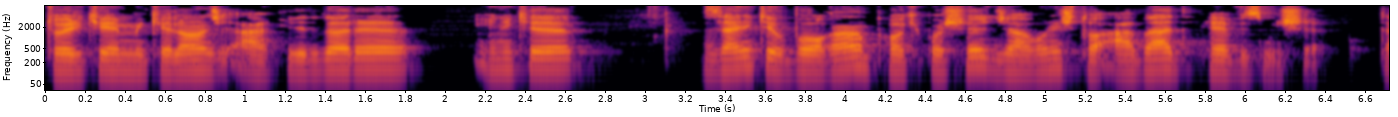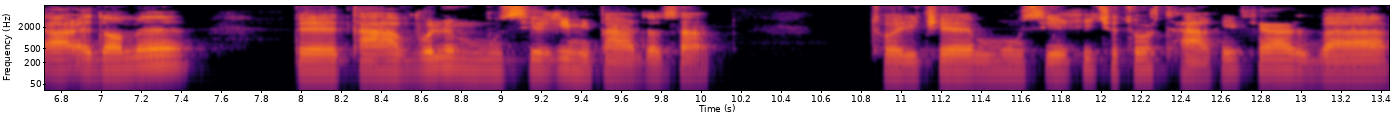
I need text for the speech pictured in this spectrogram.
طوری که میکلانج عقیده داره اینه که زنی که واقعا پاک باشه جوانیش تا ابد حفظ میشه. در ادامه به تحول موسیقی می‌پردازن طوری که موسیقی چطور تغییر کرد و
